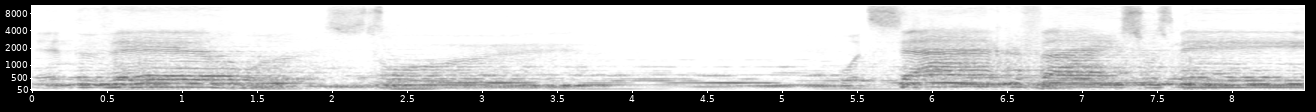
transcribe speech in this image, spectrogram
and the veil was torn. What sacrifice was made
